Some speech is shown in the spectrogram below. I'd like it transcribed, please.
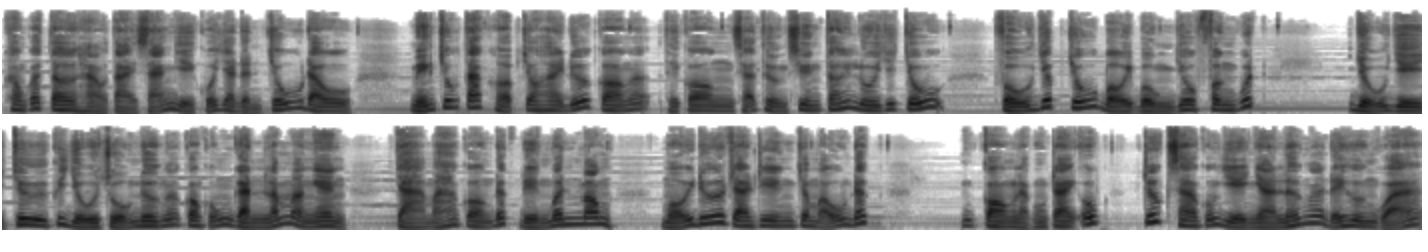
không có tơ hào tài sản gì của gia đình chú đâu. Miễn chú tác hợp cho hai đứa con á, thì con sẽ thường xuyên tới lui với chú, phụ giúp chú bồi bùng vô phân quýt. Dụ gì chứ cái vụ ruộng nương á, con cũng gành lắm mà nghe. Cha má con đất điện mênh mông, mỗi đứa ra riêng cho mẫu đất. Con là con trai út, trước sau cũng về nhà lớn để hương quả.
